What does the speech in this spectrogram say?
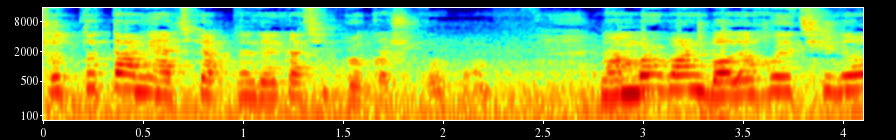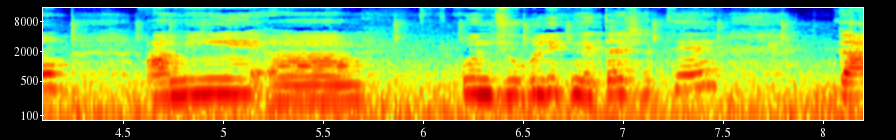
সত্যতা আমি আজকে আপনাদের কাছে প্রকাশ করব। নাম্বার ওয়ান বলা হয়েছিল, আমি কোন যুবলীগ নেতার সাথে গা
